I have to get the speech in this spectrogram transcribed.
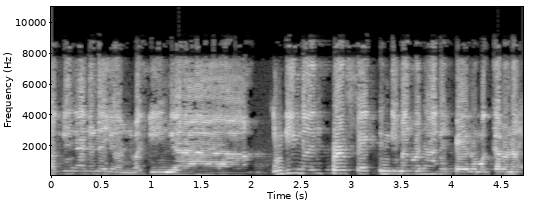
maging ano na yon maging ah, hindi man perfect, hindi man 100 pero magkaroon ng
